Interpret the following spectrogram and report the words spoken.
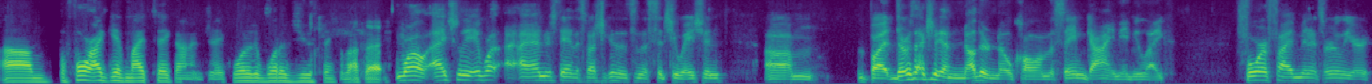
Um, before I give my take on it, Jake, what did what did you think about that? Well, actually, it, was, I understand, especially because it's in the situation. Um, but there was actually another no call on the same guy, maybe like four or five minutes earlier,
